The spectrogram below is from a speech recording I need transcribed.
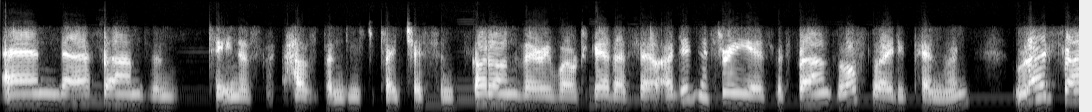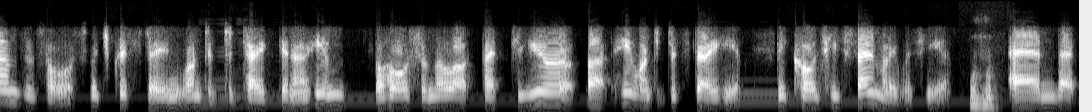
And uh, Franz and Tina's husband used to play chess and got on very well together. So I did the three years with Franz, lost Lady Penryn, rode Franz's horse, which Christine wanted to take, you know, him, the horse, and the lot back to Europe, but he wanted to stay here because his family was here Mhm. and that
